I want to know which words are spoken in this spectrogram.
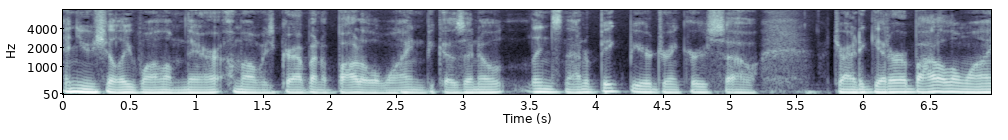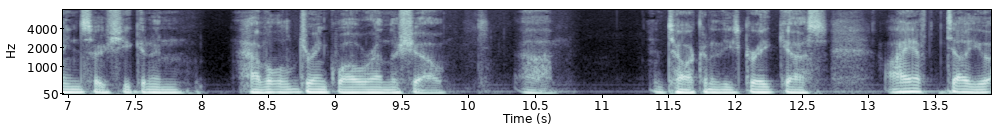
And usually while I'm there, I'm always grabbing a bottle of wine because I know Lynn's not a big beer drinker. So I try to get her a bottle of wine so she can have a little drink while we're on the show uh, and talking to these great guests. I have to tell you,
